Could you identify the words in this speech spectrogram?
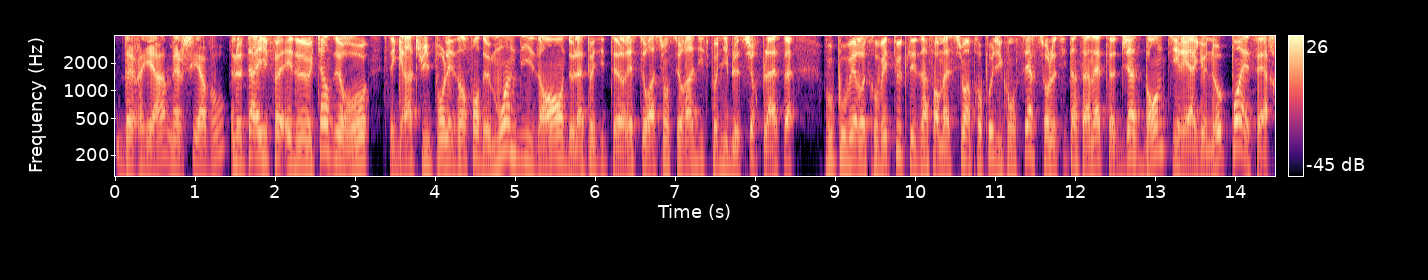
De rien, merci à vous. Le tarif est de 15 euros. C'est gratuit pour les enfants de moins de 10 ans. De la petite restauration sera disponible sur place. Vous pouvez retrouver toutes les informations à propos du concert sur le site internet jazzband-haguenau.fr.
